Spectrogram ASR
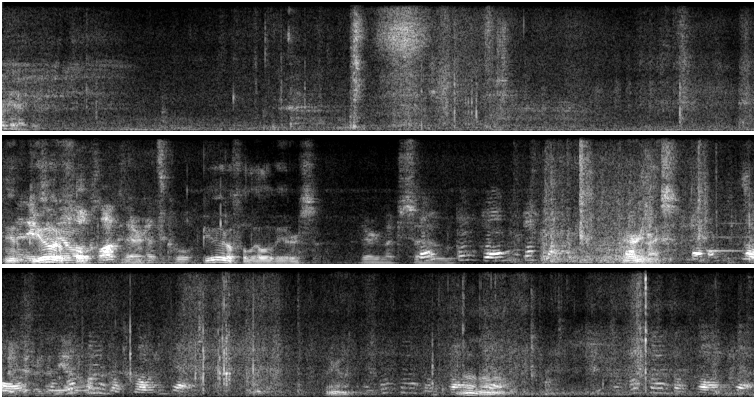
okay. Yeah, And there's a little beautiful, clock there. That's cool. beautiful elevators. Very much so. Very nice. Second So a floor. bit different than the other one. Descends donc going down. Hang on. Descends donc No, going no, no. down. Descends donc going down.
